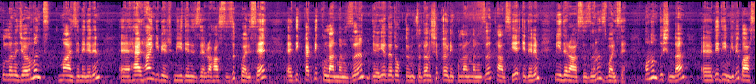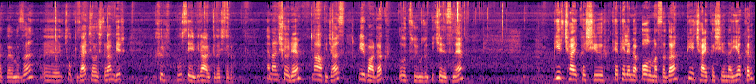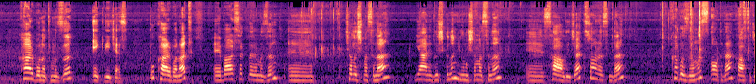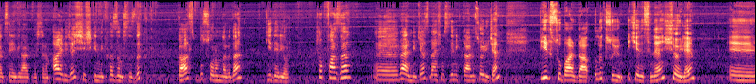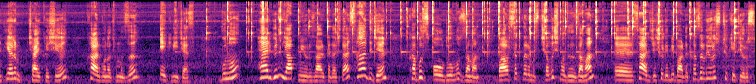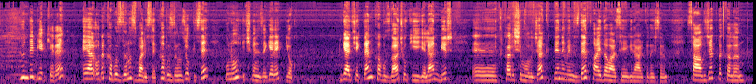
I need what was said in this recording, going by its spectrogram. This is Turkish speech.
kullanacağımız malzemelerin e, herhangi bir midenizde rahatsızlık var ise e, dikkatli kullanmanızı e, ya da doktorunuza danışıp öyle kullanmanızı tavsiye ederim. Mide rahatsızlığınız var ise. Onun dışında dediğim gibi bağırsaklarımızı çok güzel çalıştıran bir kür bu sevgili arkadaşlarım. Hemen şöyle ne yapacağız? Bir bardak ılık suyumuzun içerisine bir çay kaşığı tepeleme olmasa da bir çay kaşığına yakın karbonatımızı ekleyeceğiz. Bu karbonat e, bağırsaklarımızın e, çalışmasına yani dışkının yumuşamasını e, sağlayacak. Sonrasında kabızlığımız ortadan kalkacak sevgili arkadaşlarım. Ayrıca şişkinlik, hazımsızlık, gaz bu sorunları da gideriyor. Çok fazla e, vermeyeceğiz. Ben şimdi size miktarını söyleyeceğim. Bir su bardağı ılık suyun içerisine şöyle e, yarım çay kaşığı karbonatımızı ekleyeceğiz. Bunu her gün yapmıyoruz arkadaşlar. Sadece kabız olduğumuz zaman, bağırsaklarımız çalışmadığı zaman e, sadece şöyle bir bardak hazırlıyoruz, tüketiyoruz. Günde bir kere eğer orada kabızlığınız var ise, kabızlığınız yok ise bunu içmenize gerek yok. Gerçekten kabızlığa çok iyi gelen bir e, karışım olacak. Denemenizde fayda var sevgili arkadaşlarım. Sağlıcakla kalın.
